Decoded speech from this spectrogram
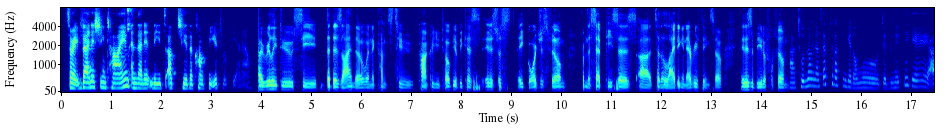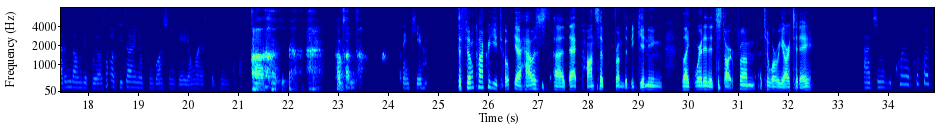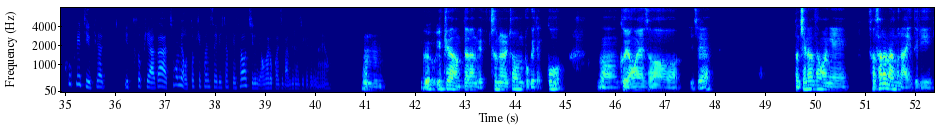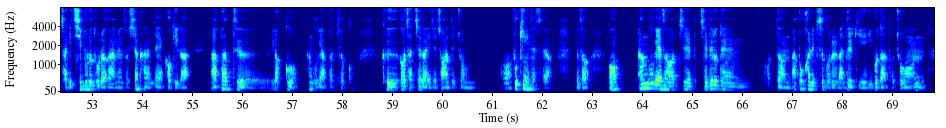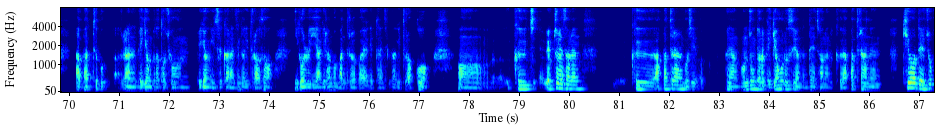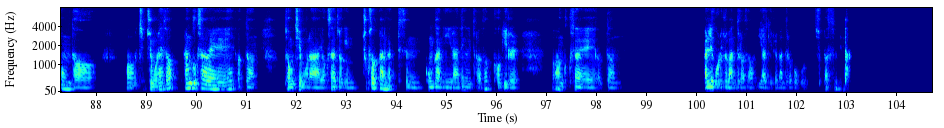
sorry, Vanishing Time, and then it leads up to the Concrete Utopia now. I really do see the design though when it comes to Concrete Utopia because it is just a gorgeous film from the set pieces uh, to the lighting and everything. So it is a beautiful film. 아, 조명이나 세트 같은 게 너무 이제 눈에 띄게 아름다운 게 보여서 디자인을 공부하신 게 영화에서도 보인다고. 아 감사합니다. Thank you. The film Concrete Utopia, how is uh, that concept from the beginning? Like, where did it start from to where we are today? 아, 지금 콘, 콘, 콘크리트 유피아, 유토피아가 처음에 어떻게 컨셉이 시작해서 지금 영화로까지 만들어지게 됐나요? 음, 그 유쾌한 왕따라는 웹툰을 처음 보게 됐고, 어, 그 영화에서 이제 어떤 재난 상황에서 살아남은 아이들이 자기 집으로 돌아가면서 시작하는데 거기가 아파트였고 한국의 아파트였고 그거 자체가 이제 저한테 좀 어, 후킹이 됐어요. 그래서 어 한국에서 제, 제대로 된 어떤 아포칼립스물을 만들기에 이보다 더 좋은 아파트라는 배경보다 더 좋은 배경이 있을까라는 생각이 들어서 이걸로 이야기를 한번 만들어 봐야겠다는 생각이 들었고 어그 웹툰에서는 그 아파트라는 것이 그냥 어느 정도는 배경으로 쓰였는데 저는 그 아파트라는 키워드에 조금 더 어, 집중을 해서 한국 사회의 어떤 정치, 문화, 역사적인 축소판 같은 공간이라는 생각이 들어서 거기를 어, 한국 사회의 어떤 알레고리를 만들어서 이야기를 만들어 보고 싶었습니다.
